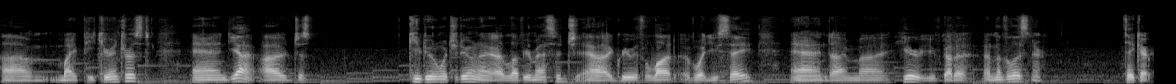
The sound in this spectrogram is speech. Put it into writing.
um, might pique your interest. And yeah, uh, just keep doing what you're doing. I, I love your message. Uh, I agree with a lot of what you say, and I'm uh, here. You've got a, another listener. Take care.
